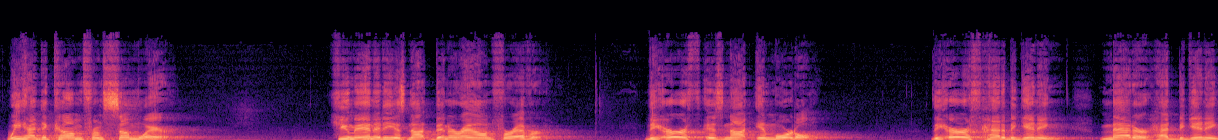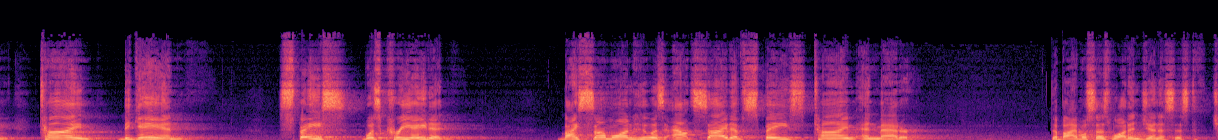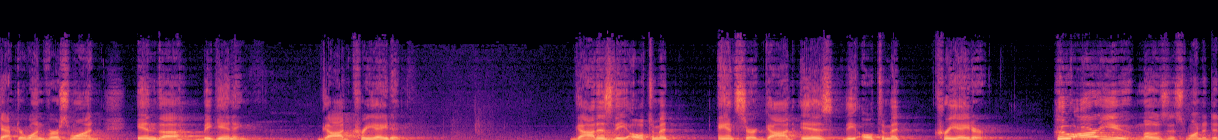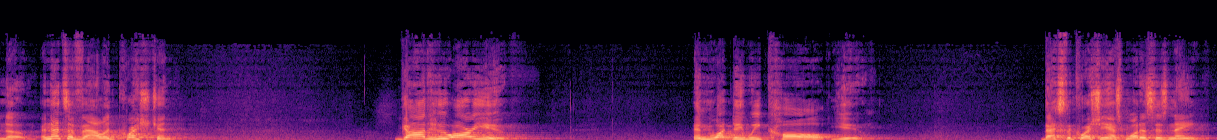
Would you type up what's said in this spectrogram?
We had to come from somewhere. Humanity has not been around forever. The earth is not immortal. The earth had a beginning. Matter had beginning. Time began. Space was created by someone who is outside of space, time, and matter. The Bible says what in Genesis chapter 1 verse 1? In the beginning God created. God is the ultimate answer. God is the ultimate creator. Who are you? Moses wanted to know. And that's a valid question. God, who are you? And what do we call you? That's the question he asked. What is his name?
